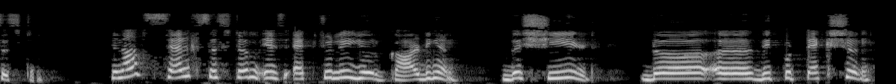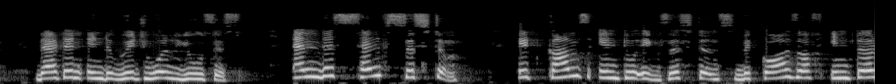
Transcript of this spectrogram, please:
سسٹم جناب self system is actually your guardian the shield the the protection that an individual uses and this self system it comes into existence because of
